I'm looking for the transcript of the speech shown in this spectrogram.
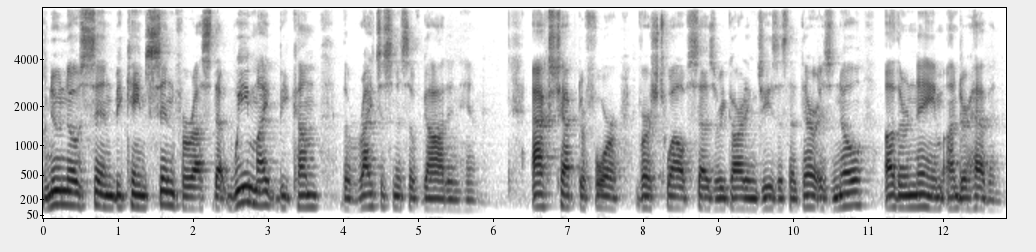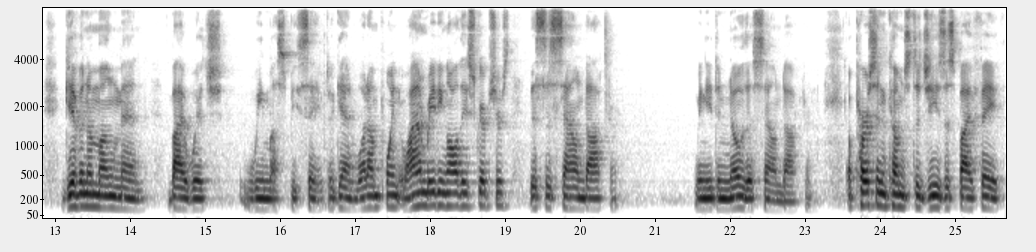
knew no sin, became sin for us that we might become the righteousness of God in him. Acts chapter 4, verse 12 says regarding Jesus that there is no other name under heaven given among men by which we must be saved. Again, what I'm pointing why I'm reading all these scriptures, this is sound doctrine. We need to know this sound doctrine. A person comes to Jesus by faith.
